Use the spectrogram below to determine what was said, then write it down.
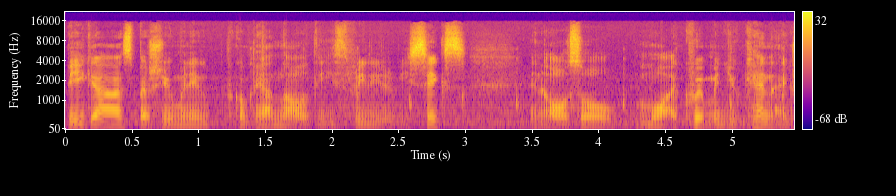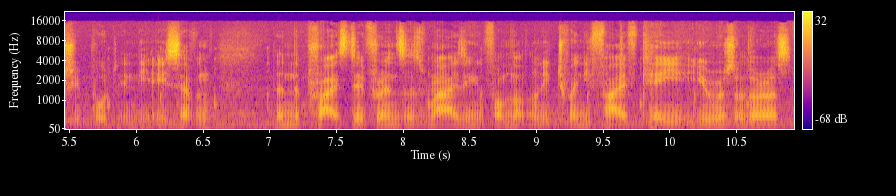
bigger, especially when you compare now the 3 liter V6 and also more equipment you can actually put in the A7. Then the price difference is rising from not only 25k euros or dollars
